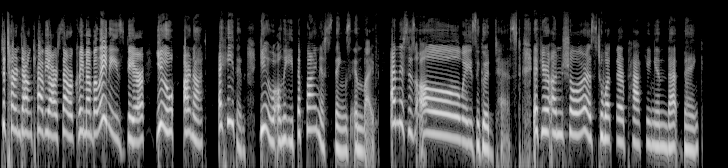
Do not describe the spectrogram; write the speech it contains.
to turn down caviar, sour cream, and bellinis, dear. You are not a heathen. You only eat the finest things in life. And this is always a good test. If you're unsure as to what they're packing in that bank,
